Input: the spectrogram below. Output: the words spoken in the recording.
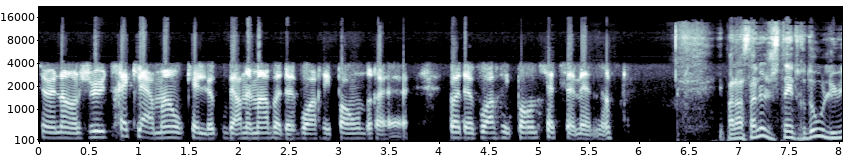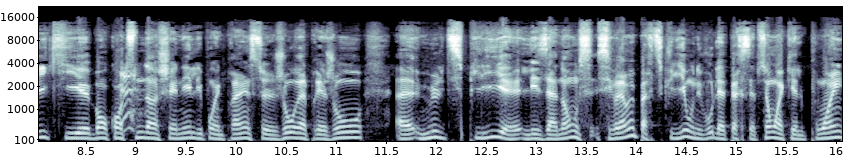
c'est un enjeu très clairement auquel le gouvernement va devoir répondre, va devoir répondre cette semaine. Là. Et pendant ce temps-là, Justin Trudeau, lui, qui euh, bon continue d'enchaîner les points de presse jour après jour, euh, multiplie euh, les annonces. C'est vraiment particulier au niveau de la perception à quel point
